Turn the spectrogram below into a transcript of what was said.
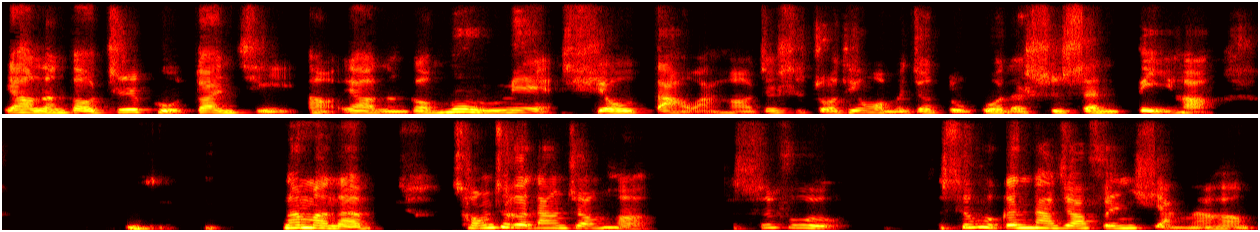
要能够知苦断集啊，要能够木灭修道啊，哈，这是昨天我们就读过的是圣地哈。那么呢，从这个当中哈，师傅师傅跟大家分享了哈，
